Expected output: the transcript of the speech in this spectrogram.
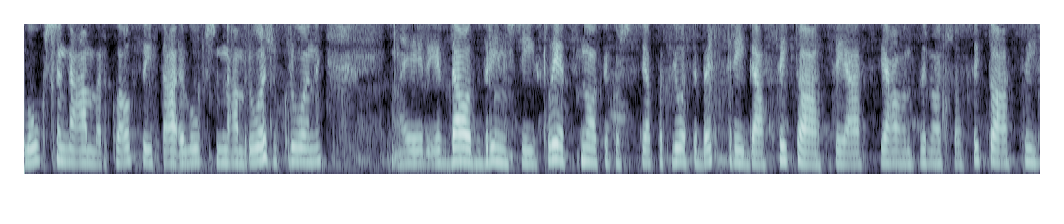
lūkšanām, ar klausītāju lūkšanām, rožu kroni. Ir, ir daudz brīnišķīgas lietas notikušas, ja pat ļoti bezcerīgās situācijās, jā, un zinot šo situāciju,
